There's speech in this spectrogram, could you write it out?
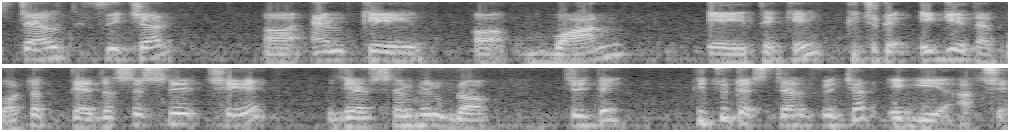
stealth feature M K one A থেকে কিছুটা এগিয়ে থাকবে। অর্থাৎ তেজাসের চেয়ে যে সেভেন্টিন ব্লক থ্রিতে কিছুটা স্টেলথ ফিচার এগিয়ে আছে।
